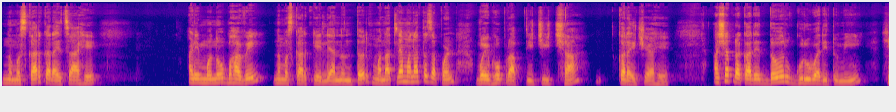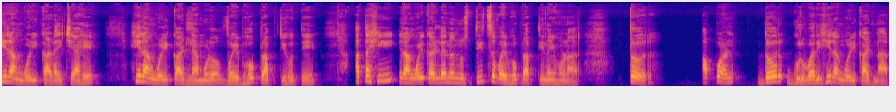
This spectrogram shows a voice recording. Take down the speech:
नमस्कार करायचा आहे. आणि मनोभावे नमस्कार केल्यानंतर मनातल्या मनातच आपण वैभव प्राप्तीची इच्छा करायची आहे. अशा प्रकारे दर गुरुवारी तुम्ही ही रांगोळी काढायची आहे. ही रांगोळी काढल्यामुळं वैभव प्राप्ती होते. आता ही रांगोळी काढल्यानं नुसतीच वैभव प्राप्ती नाही होणार. तर आपण दर गुरुवारी ही रांगोळी काढणार.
